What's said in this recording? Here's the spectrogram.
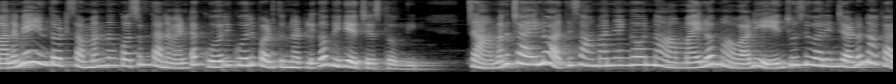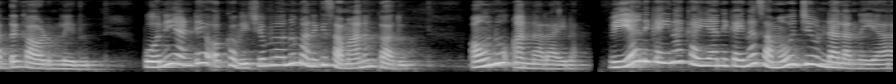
మనమే ఇంతటి సంబంధం కోసం తన వెంట కోరి కోరి పడుతున్నట్లుగా బిహేవ్ చేస్తోంది. చామన ఛాయలో అతి సామాన్యంగా ఉన్న ఆ అమ్మాయిలో మావాడు ఏం చూసి వరించాడో నాకు అర్థం కావడం లేదు. పోనీ అంటే ఒక్క విషయంలోనూ మనకి సమానం కాదు. అవును అన్నారు ఆయన. వియ్యానికైనా కయ్యానికైనా సమవుజ్జి ఉండాలన్నయ్య.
